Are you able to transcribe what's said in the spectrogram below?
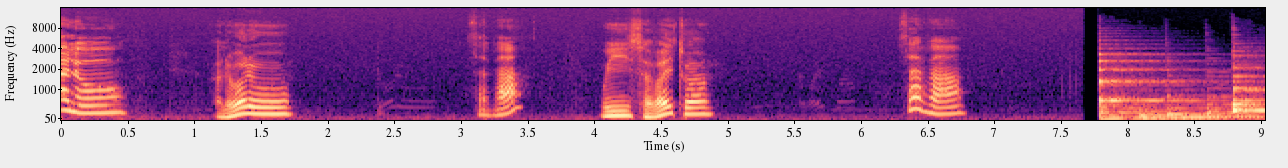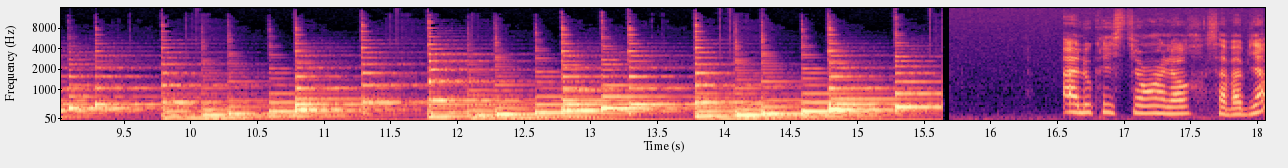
Allô, Allô, allô? Ça va? Oui, ça va et toi? Ça va. Allô Christian, alors, ça va bien?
